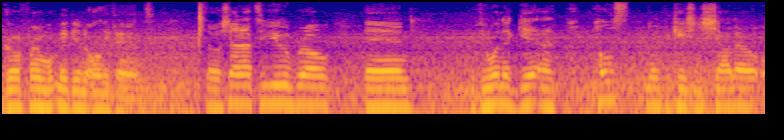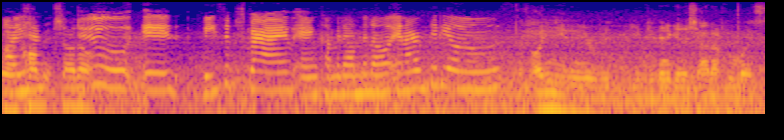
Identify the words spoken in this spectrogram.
girlfriend making an OnlyFans. So shout out to you, bro. And if you want to get a post notification shout out or All a you comment have shout to out, do is be subscribed and comment down below in our videos. that's all you need in your video. You're gonna get a shout out from us.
